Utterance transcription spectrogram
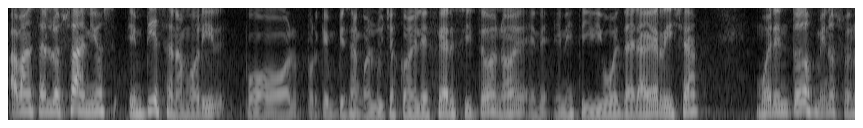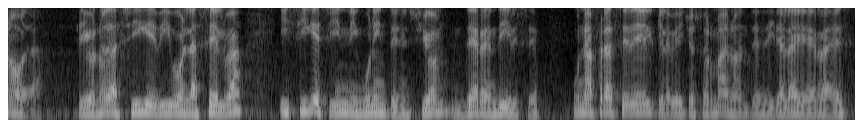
avanzan los años, empiezan a morir por, porque empiezan con luchas con el ejército, ¿no? en, en este ida y vuelta de la guerrilla. Mueren todos menos Onoda. ¿sí? Onoda sigue vivo en la selva y sigue sin ninguna intención de rendirse. Una frase de él que le había hecho su hermano antes de ir a la guerra es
